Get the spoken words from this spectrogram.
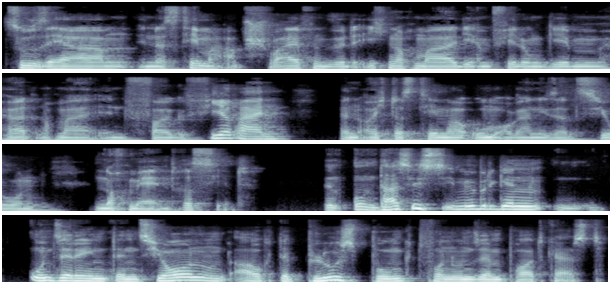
zu sehr in das Thema abschweifen, würde ich nochmal die Empfehlung geben, hört nochmal in Folge 4 rein, wenn euch das Thema Umorganisation noch mehr interessiert. Und das ist im Übrigen unsere Intention und auch der Pluspunkt von unserem Podcast.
